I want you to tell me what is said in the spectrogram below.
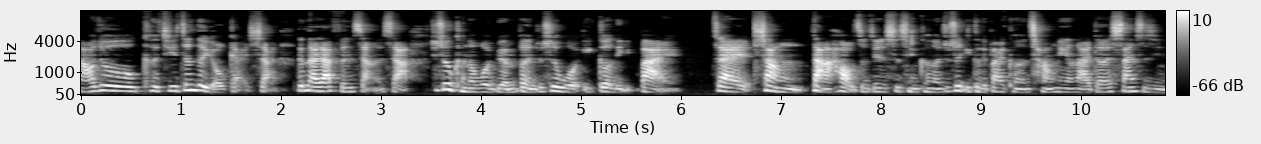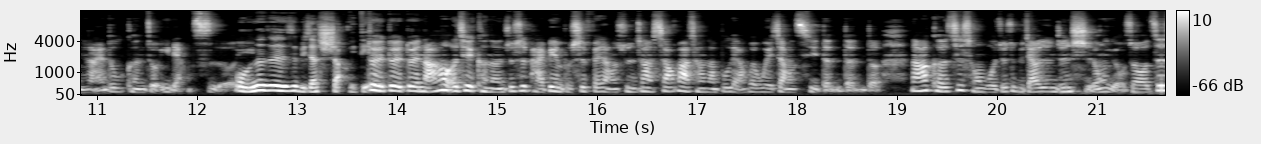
然后就可其实真的有改善，跟大家分享一下，就是可能我原本就是我一个礼拜。在上大号这件事情，可能就是一个礼拜，可能常年来的三十几年来都可能只有一两次而已。哦，那真的是比较少一点。对对对，然后而且可能就是排便不是非常顺畅，消化常常不良，会胃胀气等等的。然后可是自从我就是比较认真使用油之后，这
